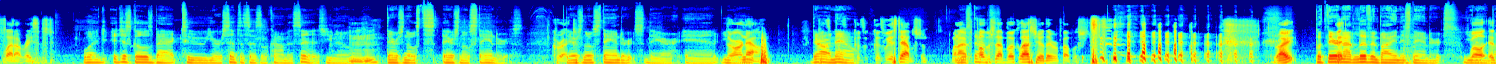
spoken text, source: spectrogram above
flat out racist? Well, it, just goes back to your synthesis of common sense. You know, mm-hmm. there's no there's no standards. Correct. There's no standards there, and there know, are now. There are now because we established them. When I published that book last year, they were published. right. But they're not living by any standards. well, know, it,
